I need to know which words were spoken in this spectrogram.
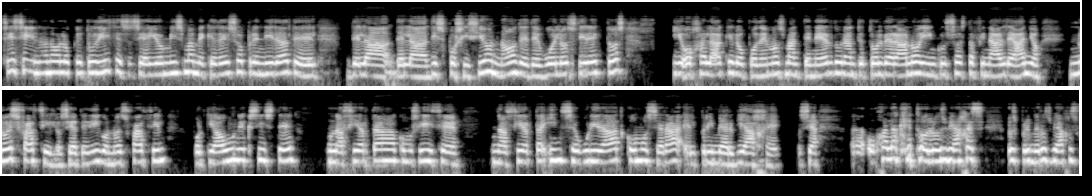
Sí, sí, no, no, lo que tú dices, o sea, yo misma me quedé sorprendida de, de, la, de la disposición, ¿no? De, de vuelos directos y ojalá que lo podemos mantener durante todo el verano e incluso hasta final de año. No es fácil, o sea, te digo, no es fácil porque aún existe una cierta, ¿cómo se dice? Una cierta inseguridad cómo será el primer viaje. O sea, eh, ojalá que todos los viajes, los primeros viajes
